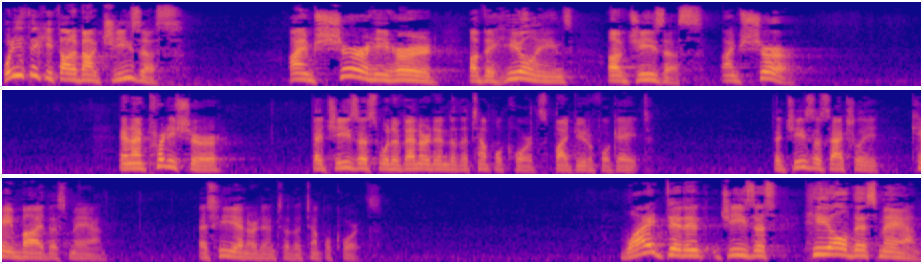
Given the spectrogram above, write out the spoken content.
What do you think he thought about Jesus? I'm sure he heard of the healings of Jesus. I'm sure. And I'm pretty sure that Jesus would have entered into the temple courts by Beautiful Gate. That Jesus actually came by this man as he entered into the temple courts. Why didn't Jesus heal this man?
